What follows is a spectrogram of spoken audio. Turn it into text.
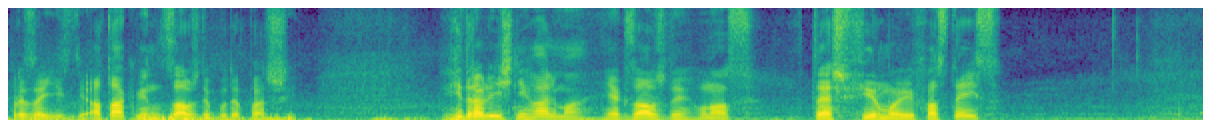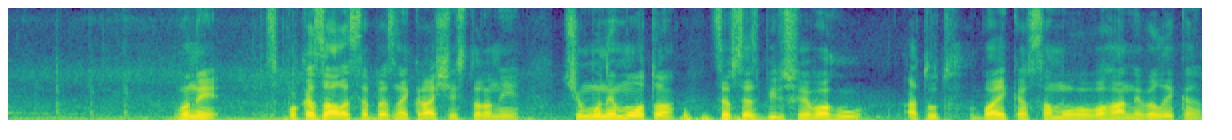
при заїзді. А так він завжди буде перший. Гідравлічні гальма, як завжди, у нас теж фірмові Fastace. Вони показали себе з найкращої сторони. Чому не мото? Це все збільшує вагу, а тут байка самого вага невелика,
